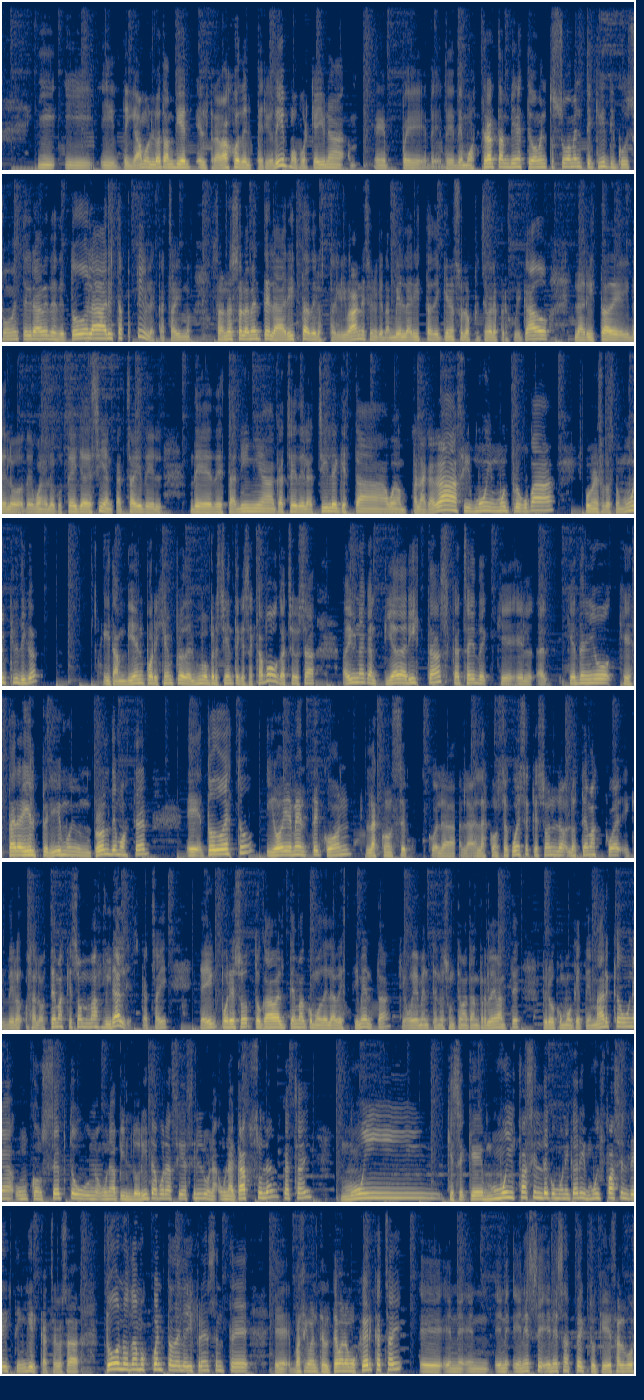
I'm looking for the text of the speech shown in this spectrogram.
y, y, digámoslo también el trabajo del periodismo, porque hay una eh, pues, de, demostrar también este momento sumamente crítico y sumamente grave desde todas las aristas posibles, ¿cachai? o sea, no es solamente la arista de los talibanes, sino que también la arista de quiénes son los principales perjudicados, la arista de, lo, de bueno, lo que ustedes ya decían, ¿cachai? Del, de, de esta niña, ¿cachai? De la Chile que está, bueno, para la cagada, así muy, muy preocupada por una situación muy crítica. Y también, por ejemplo, del mismo presidente que se escapó, ¿cachai? O sea, hay una cantidad de aristas, ¿cachai? De que, el, el- que ha tenido que estar ahí el periodismo y un rol de mostrar eh, todo esto y obviamente con las, conse- con la- la- las consecuencias que son lo- los temas de los, o sea, los temas que son más virales, ¿cachai? De ahí por eso tocaba el tema como de la vestimenta, que obviamente no es un tema tan relevante, pero como que te marca una, un concepto, una, una pildorita, por así decirlo, una, una cápsula, ¿cachai? Muy. Que, se, que es muy fácil de comunicar y muy fácil de distinguir, ¿cachai? O sea, todos nos damos cuenta de la diferencia entre, eh, básicamente, el tema de la mujer, ¿cachai? Eh, en, en- en- ese, en ese aspecto que es algo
